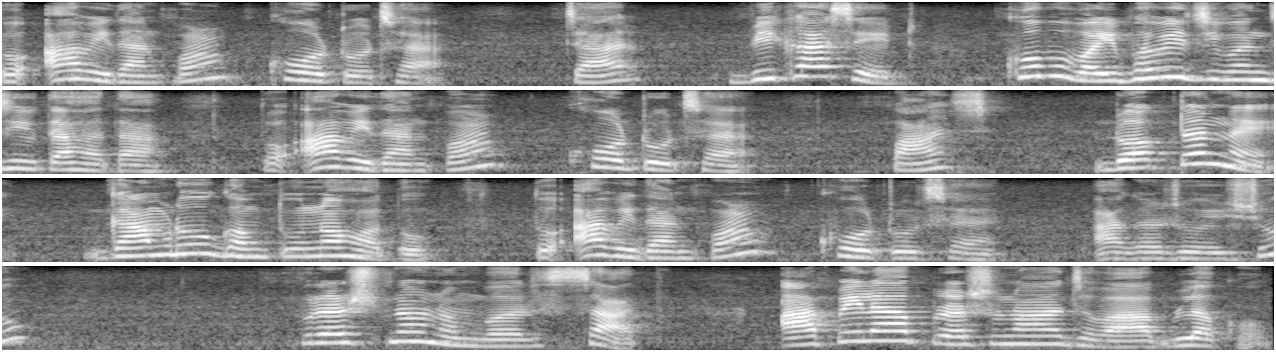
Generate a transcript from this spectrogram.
તો આ વિધાન પણ ખોટું છે. ચાર ભીખા શેઠ ખૂબ વૈભવી જીવન જીવતા હતા, તો આ વિધાન પણ ખોટું છે. પાંચ, ડૉક્ટરને ગામડું ગમતું નહોતું તો આ વિધાન પણ ખોટું છે. આગળ જોઈશું. પ્રશ્ન નંબર સાત. આપેલા પ્રશ્નના જવાબ લખો.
